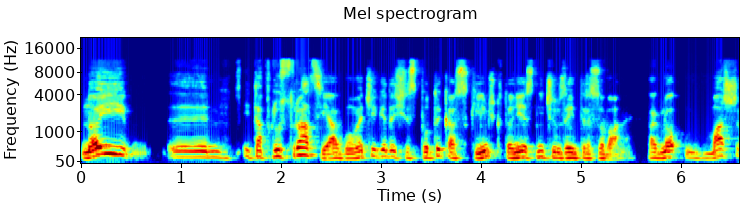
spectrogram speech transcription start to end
No i i ta frustracja w momencie, kiedy się spotykasz z kimś, kto nie jest niczym zainteresowany. Tak, no, masz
